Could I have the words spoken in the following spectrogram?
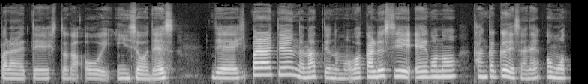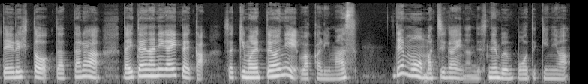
張られている人が多い印象です。で、引っ張られてるんだなっていうのもわかるし、英語の感覚ですよね、を持っている人だったら、大体何が言いたいか、さっきも言ったようにわかります。でも間違いなんですね、文法的には。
